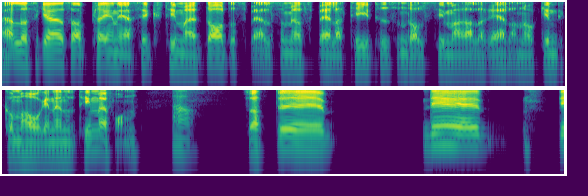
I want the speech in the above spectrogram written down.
eller så kan jag så här plöja ner sex timmar i ett datorspel som jag spelat tiotusentals timmar alla redan och inte kommer ihåg en enda timme ifrån. Ja. Så att eh, det, det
